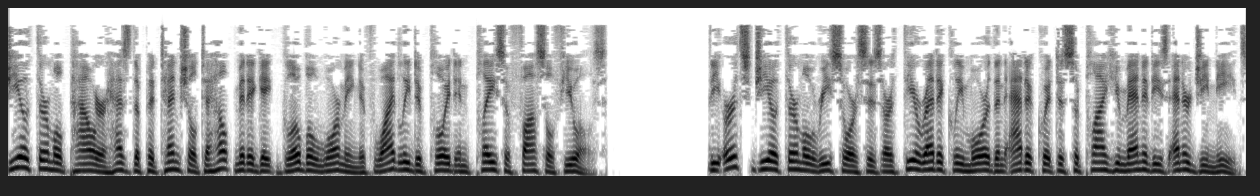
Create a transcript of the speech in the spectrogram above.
geothermal power has the potential to help mitigate global warming if widely deployed in place of fossil fuels. The Earth's geothermal resources are theoretically more than adequate to supply humanity's energy needs,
